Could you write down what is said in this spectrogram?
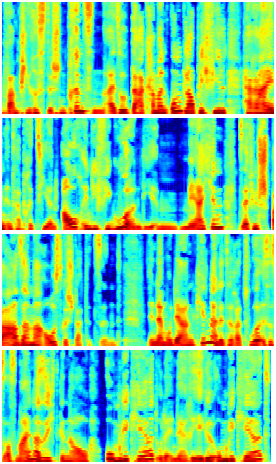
vampiristischen Prinzen. Also da kann man unglaublich viel hereininterpretieren, auch in die Figuren, die im Märchen sehr viel sparsamer ausgestattet sind. In der modernen Kinderliteratur ist es aus meiner Sicht genau umgekehrt oder in der Regel umgekehrt.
